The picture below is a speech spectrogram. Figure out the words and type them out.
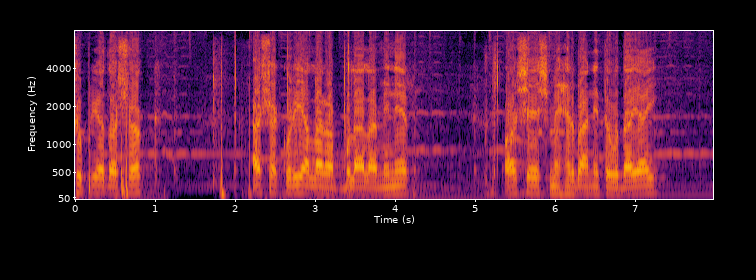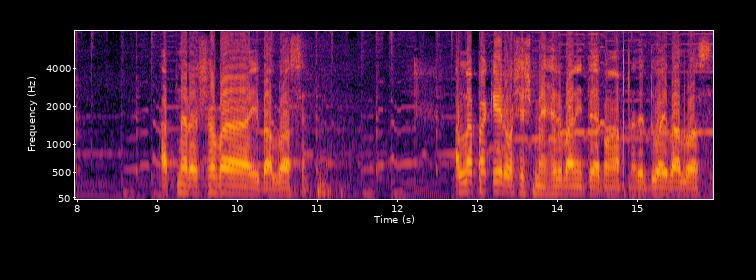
সুপ্রিয় দর্শক, আশা করি আল্লাহ রাব্বুল আলমিনের অশেষ মেহরবানিতে উদয়ায় আপনারা সবাই ভালো আছেন। আল্লাহ পাকের অশেষ মেহরবানিতে এবং আপনাদের দুয়াই ভালো আছি।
